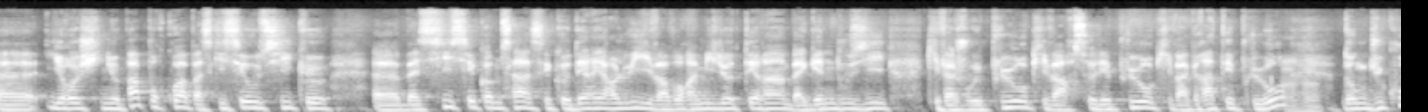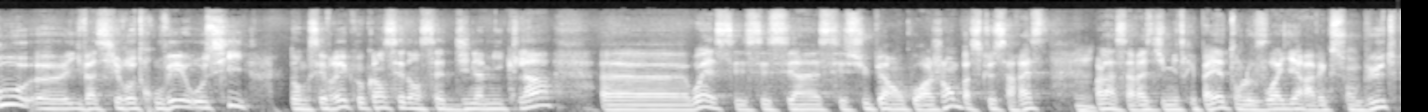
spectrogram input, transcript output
euh, il rechigne pas. Pourquoi? Parce qu'il sait aussi que euh, bah, si c'est comme ça, c'est que derrière lui, il va avoir un milieu de terrain, bah, Gendouzi, qui va jouer plus haut, qui va harceler plus haut, qui va gratter plus haut. Mhm. Donc du coup, euh, il va s'y retrouver aussi. Donc c'est vrai que quand c'est dans cette dynamique-là, euh, ouais, c'est super encourageant parce que ça reste, Mm. voilà, ça reste Dimitri Payet. On le voit hier avec son but.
